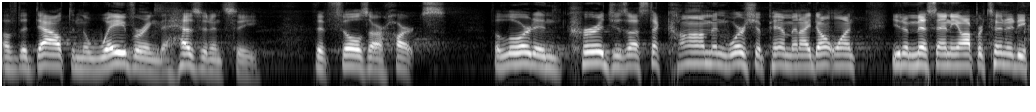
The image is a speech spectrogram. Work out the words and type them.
of the doubt and the wavering, the hesitancy that fills our hearts. The Lord encourages us to come and worship Him, and I don't want you to miss any opportunity.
